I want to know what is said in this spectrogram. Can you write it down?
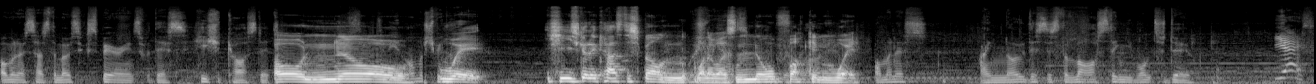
Ominis has the most experience with this. He should cast it. Oh no. Wait. He's gonna cast a spell on one of us. No fucking way. Ominis, I know this is the last thing you want to do. Yes,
